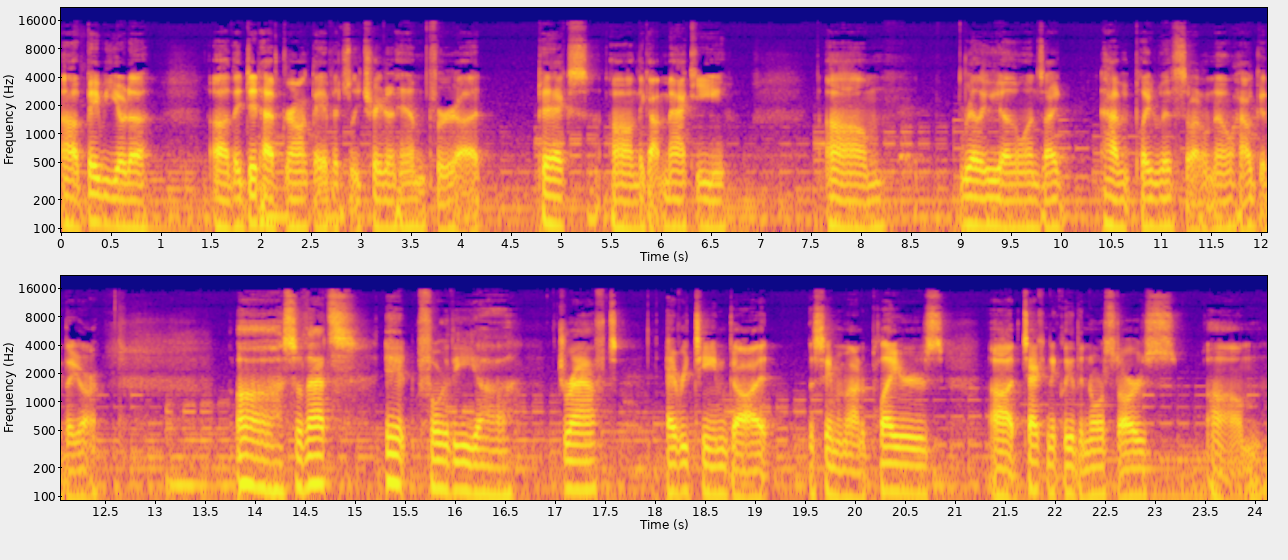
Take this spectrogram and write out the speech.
Uh, Baby Yoda, uh, they did have Gronk. They eventually traded him for uh, picks. Um, they got Mackey, um, really, the other ones I haven't played with, so I don't know how good they are. Uh, so that's it for the uh, draft. Every team got the same amount of players. Uh, technically, the North Stars um,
